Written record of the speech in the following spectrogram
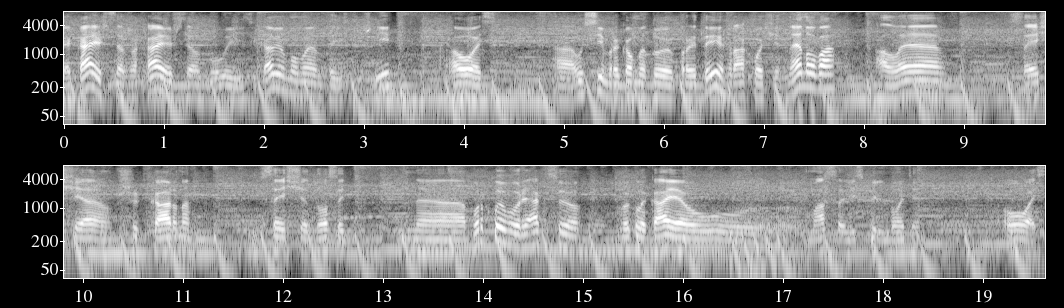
лякаєшся, жахаєшся, були і цікаві моменти, і смішні. Ось. Усім рекомендую пройти. Гра хоч і не нова, але все ще шикарна. Все ще досить е, бурхливу реакцію викликає у масовій спільноті. Ось,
